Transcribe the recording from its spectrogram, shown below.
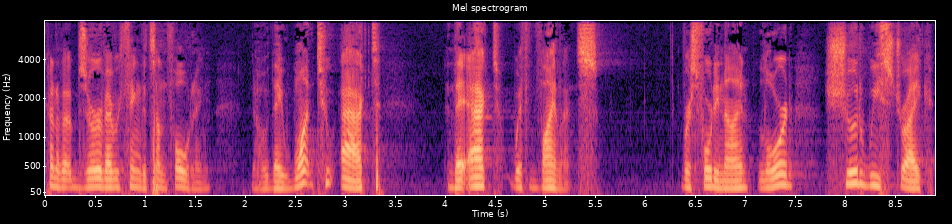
kind of observe everything that's unfolding. No, they want to act, and they act with violence. Verse 49 Lord, should we strike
